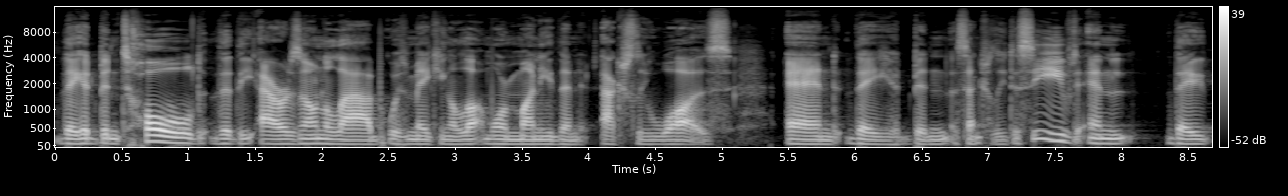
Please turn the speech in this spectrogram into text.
they had been told that the Arizona lab was making a lot more money than it actually was. And they had been essentially deceived. And they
